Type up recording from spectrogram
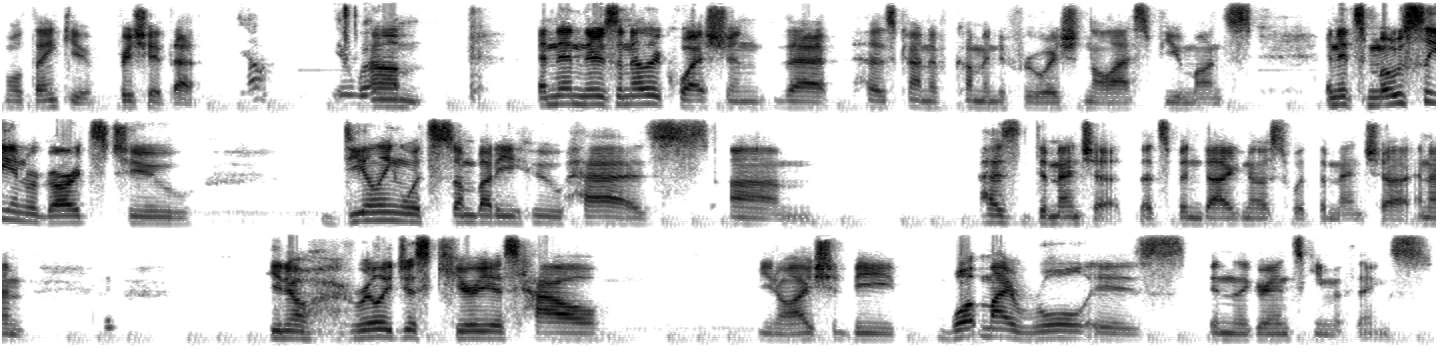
Well, thank you. Appreciate that. yeah you're welcome Um, and then there's another question that has kind of come into fruition the last few months, and it's mostly in regards to dealing with somebody who has um, has dementia that's been diagnosed with dementia, and I'm, you know, really just curious how, you know, I should be what my role is in the grand scheme of things.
